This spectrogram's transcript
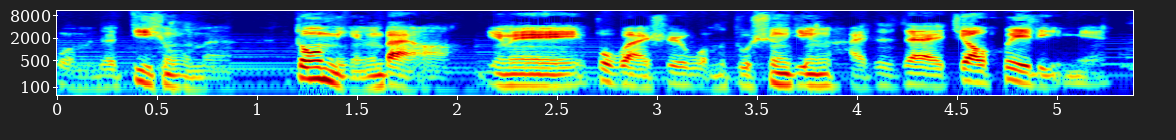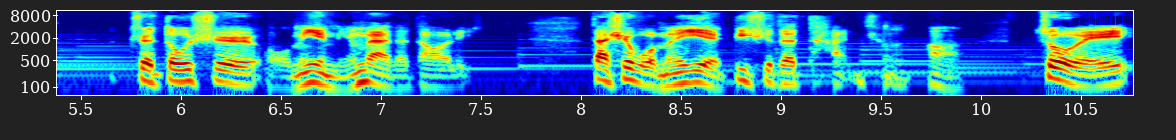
我们的弟兄们都明白啊，因为不管是我们读圣经还是在教会里面，这都是我们也明白的道理。但是我们也必须得坦诚啊，作为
